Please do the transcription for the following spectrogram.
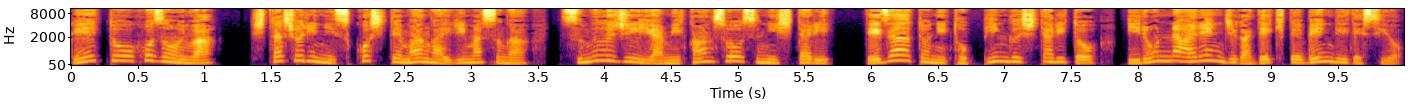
冷凍保存は下処理に少し手間がいりますが、スムージーやみかんソースにしたり、デザートにトッピングしたりと、いろんなアレンジができて便利ですよ。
